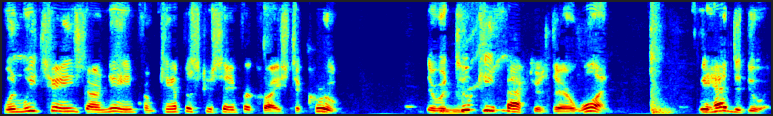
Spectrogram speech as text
When we changed our name from Campus Crusade for Christ to Cru, there were Mhm. two key factors there. One, we had to do it.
